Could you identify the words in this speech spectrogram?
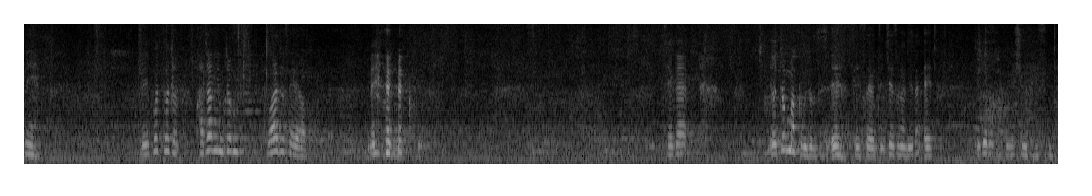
네. 네, 포토존. 과장님 좀 도와주세요. 네. 제가 이쪽만큼 좀 쓰시, 예, 됐어요. 죄- 죄송합니다. 예. 이대로 갖고 계시면 되겠습니다.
